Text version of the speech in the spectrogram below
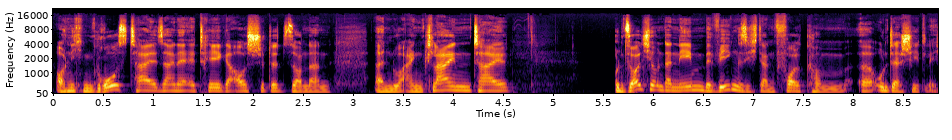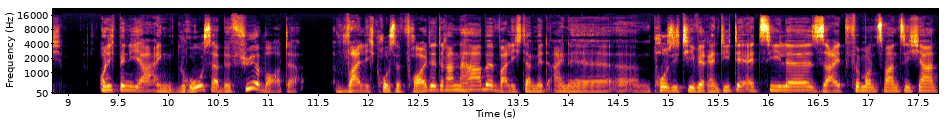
auch nicht einen Großteil seiner Erträge ausschüttet, sondern äh, nur einen kleinen Teil. Und solche Unternehmen bewegen sich dann vollkommen äh, unterschiedlich. Und ich bin ja ein großer Befürworter, weil ich große Freude dran habe, weil ich damit eine äh, positive Rendite erziele seit 25 Jahren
